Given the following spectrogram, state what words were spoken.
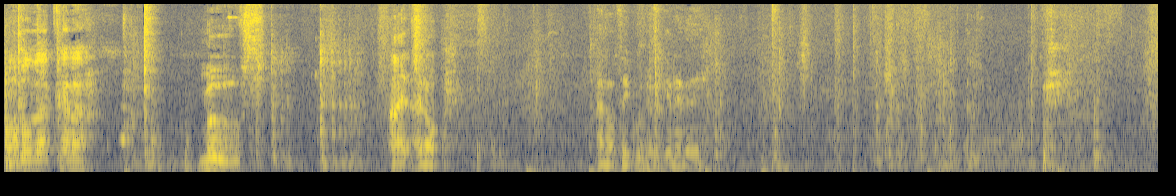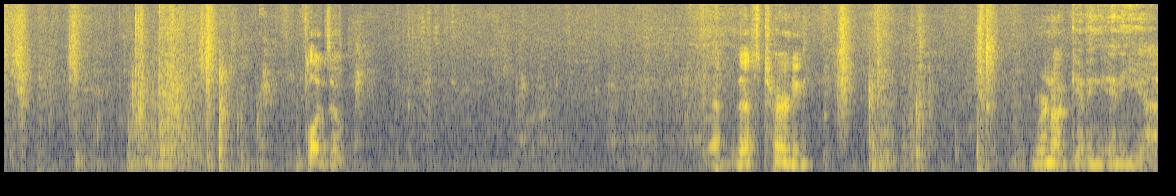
although that kind of moves, I, I don't I don't think we're to get anything. The plug's out. Yeah, that's turning. We're not getting any uh,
